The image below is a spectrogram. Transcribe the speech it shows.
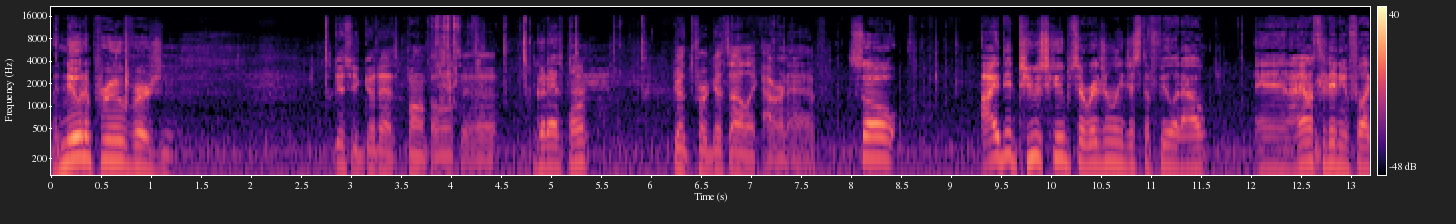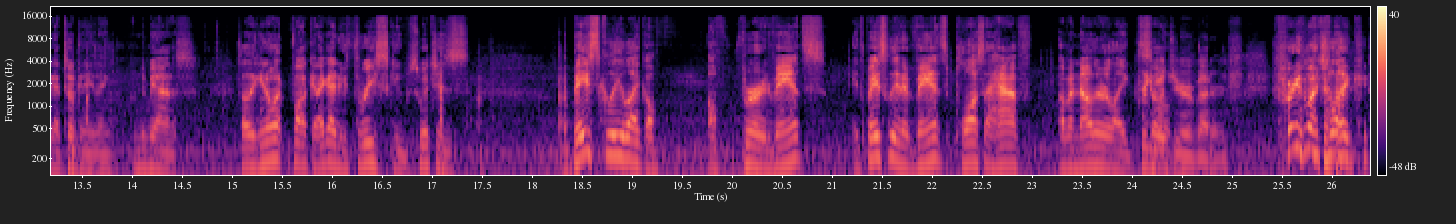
the new and improved version. Gives you a good ass pump. I won't say that. Good ass pump. Good for gets out like hour and a half. So, I did two scoops originally just to feel it out, and I honestly didn't even feel like I took anything. To be honest, so I was like, you know what? Fuck it. I gotta do three scoops, which is basically like a, a for advance. It's basically an advance plus a half of another like. Pretty so- much you're a veteran. pretty much like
